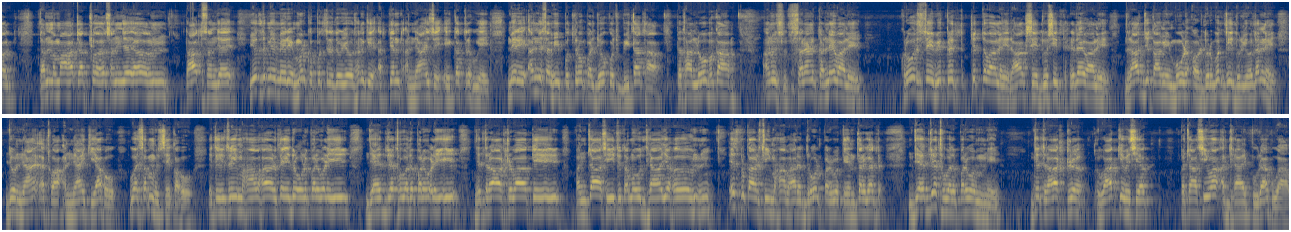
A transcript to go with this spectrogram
तात संजय, युद्ध में मेरे मूर्ख पुत्र दुर्योधन के अत्यंत अन्याय से एकत्र हुए। मेरे अन्य सभी पुत्रों पर जो कुछ बीता था तथा लोभ का अनुसरण करने वाले क्रोध से विकृत, चित्त वाले, राग से दूषित, हृदय वाले राज्य कामी मूढ़ और दुर्बुद्धि दुर्योधन ने जो न्याय अथवा अन्याय किया हो, वह सब मुझसे कहो। इस श्री महाभारत द्रोण परवड़ी जयद्रथवध परवड़ी धृतराष्ट्रवा के पंचाशीतमोध्याय इस प्रकार से महाभारत द्रोण पर्व के अंतर्गत जयद्रथवध पर्व में धृतराष्ट्र वाक्य विषयक पचासीवा अध्याय पूरा हुआ।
